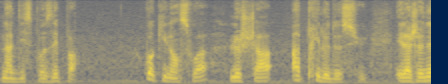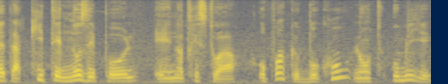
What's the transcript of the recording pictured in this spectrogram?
n'indisposait pas. Quoi qu'il en soit, le chat a pris le dessus et la jeunette a quitté nos épaules et notre histoire, au point que beaucoup l'ont oublié.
